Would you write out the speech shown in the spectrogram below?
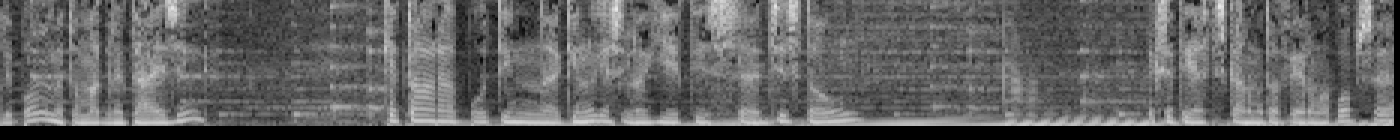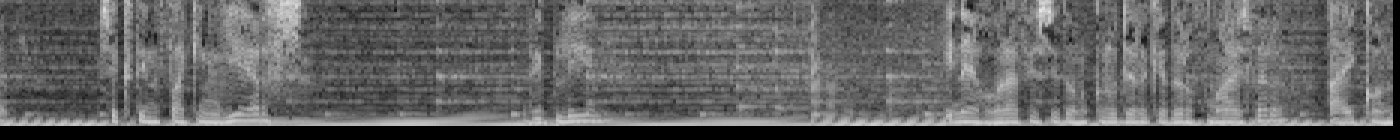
λοιπόν με το Magnetizing. Και τώρα από την καινούργια συλλογή της ε, G-Stone εξαιτίας της κάνουμε το αφιέρωμα απόψε. 16 fucking years. Διπλή. Η νέα ηχογράφηση των Kruder και Dorfmeister Icon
